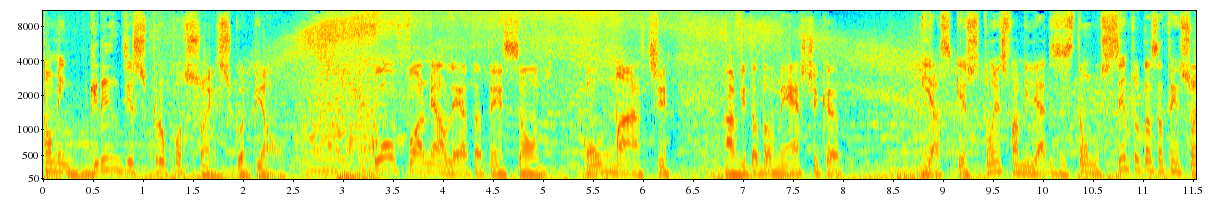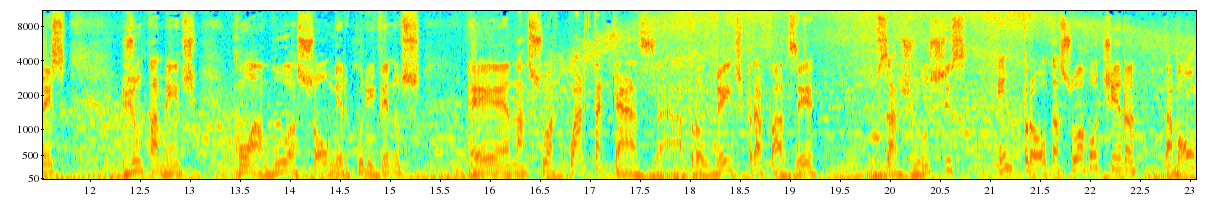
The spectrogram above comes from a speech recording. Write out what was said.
tomem grandes proporções, escorpião. Conforme alerta atenção com Marte, a vida doméstica e as questões familiares estão no centro das atenções, juntamente com a Lua, Sol, Mercúrio e Vênus é, na sua quarta casa. Aproveite para fazer os ajustes em prol da sua rotina, tá bom?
